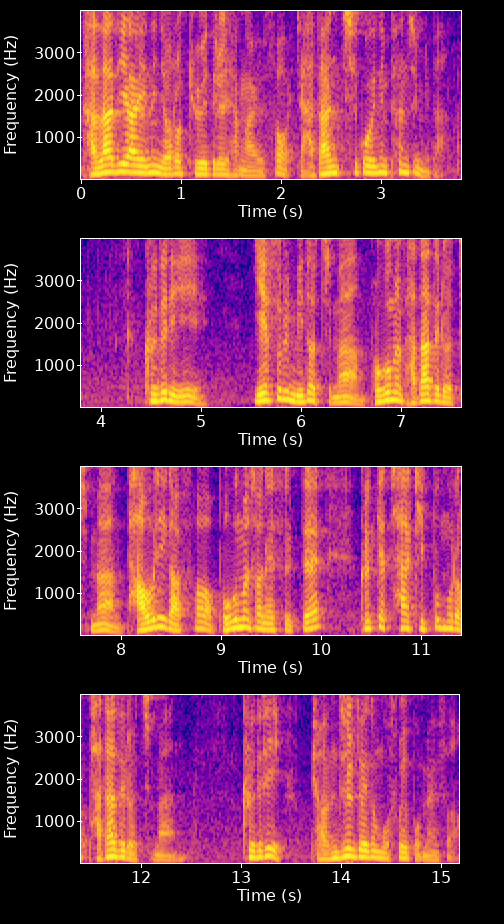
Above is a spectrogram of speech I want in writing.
갈라디아에 있는 여러 교회들을 향하여서 야단치고 있는 편지입니다. 그들이 예수를 믿었지만 복음을 받아들였지만 바울이 가서 복음을 전했을 때 그렇게 잘 기쁨으로 받아들였지만 그들이 변질되는 모습을 보면서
